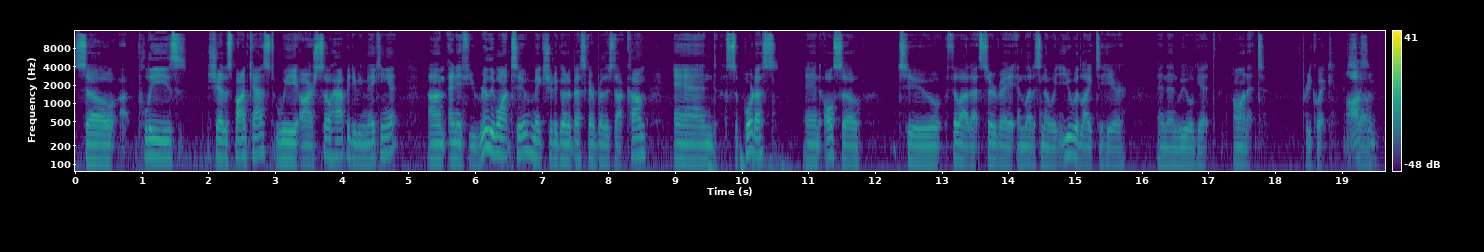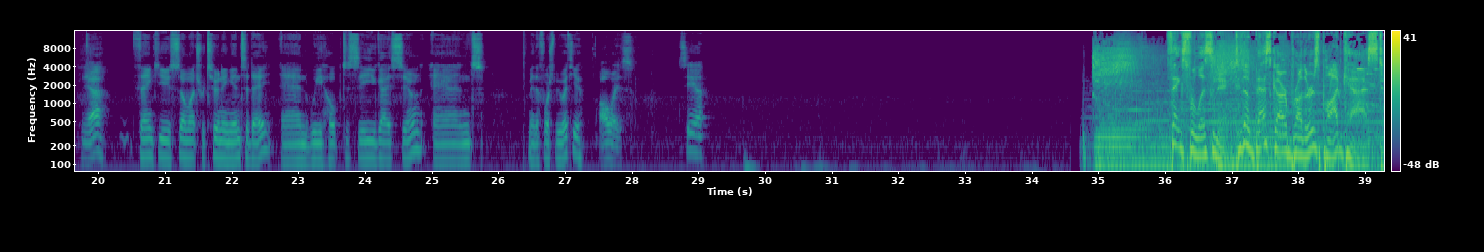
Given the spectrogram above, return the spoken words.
So uh, please share this podcast. We are so happy to be making it. Um, and if you really want to, make sure to go to beskarbrothers.com and support us and also to fill out that survey and let us know what you would like to hear. And then we will get on it pretty quick. So, Awesome. yeah. thank you so much for tuning in today. And we hope to see you guys soon. And may the force be with you. Always. See ya. Thanks for listening to the Beskar Brothers podcast,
